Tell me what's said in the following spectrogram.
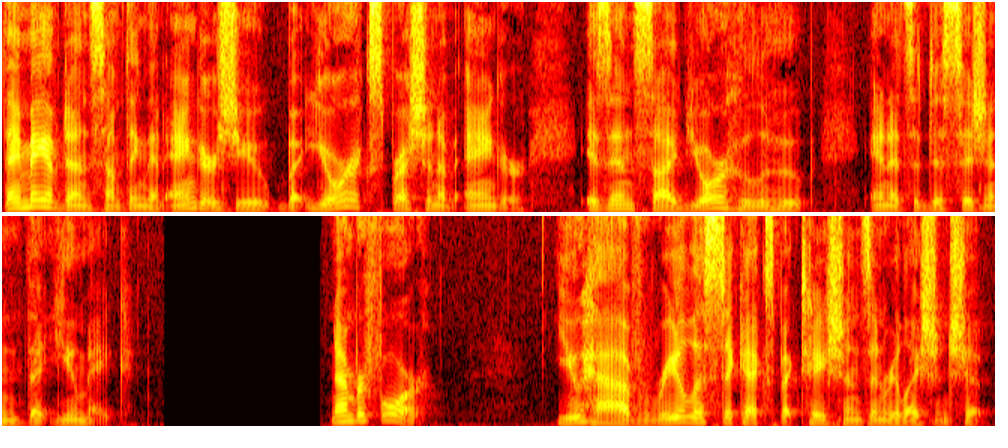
They may have done something that angers you, but your expression of anger is inside your hula hoop and it's a decision that you make. Number four, you have realistic expectations in relationship.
